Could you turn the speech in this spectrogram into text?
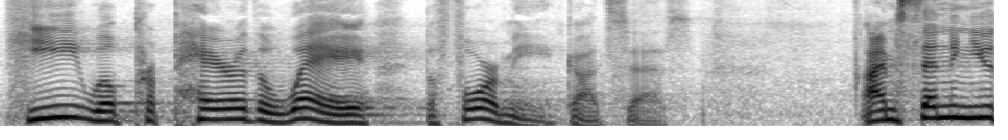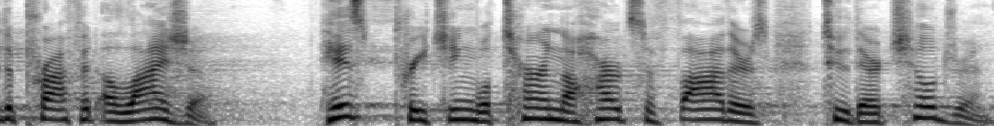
He will prepare the way before me, God says. I'm sending you the prophet Elijah. His preaching will turn the hearts of fathers to their children.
